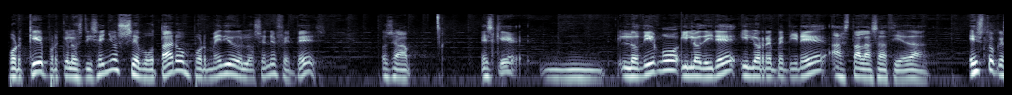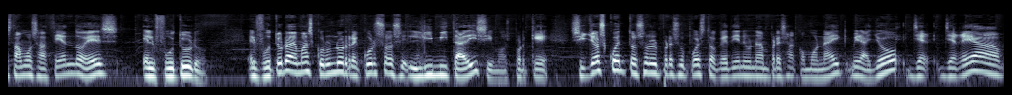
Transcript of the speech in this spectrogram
¿Por qué? Porque los diseños se votaron por medio de los NFTs. O sea, es que mm, lo digo y lo diré y lo repetiré hasta la saciedad. Esto que estamos haciendo es el futuro. El futuro además con unos recursos limitadísimos, porque si yo os cuento solo el presupuesto que tiene una empresa como Nike, mira, yo llegué a...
